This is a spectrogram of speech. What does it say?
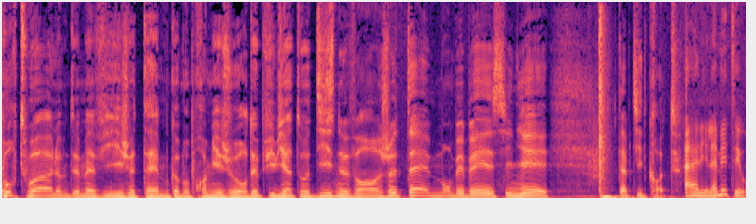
Pour toi, l'homme de ma vie, je t'aime comme au premier jour. Depuis bientôt 19 ans, je t'aime, mon bébé, signé ta petite crotte. Allez, la météo.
